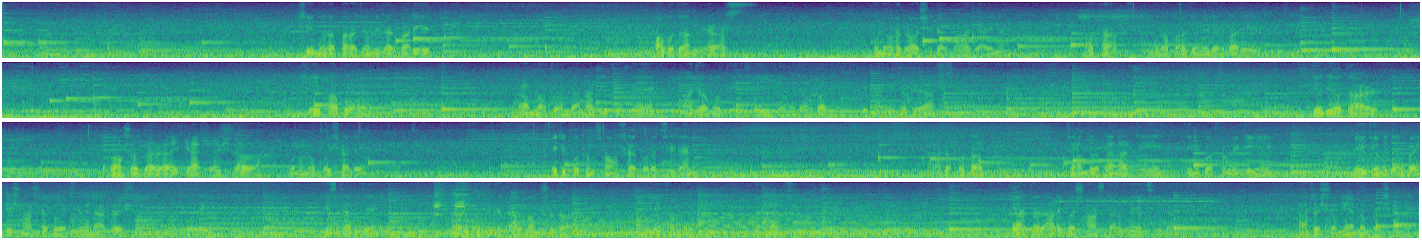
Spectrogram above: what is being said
সেই মুরাপাড়া জমিদার বাড়ির অবদান ভিউয়ার্স কোনোভাবে অস্বীকার করা যায় না। অর্থাৎ মোড়াপাড়া জমিদার বাড়ির সেই বাবু রামরতন ব্যানার্জি থেকে আজ অবধি সেই জমিদার বাড়ি ব্যবহৃত হয়ে আসছে। যদিও তার বংশধররা এটি আঠারোশো উননব্বই সালে এটি প্রথম সংস্কার করেছিলেন। অর্থাৎ প্রতাপ চন্দ্র ব্যানার্জি, তিনি প্রথম এটি এই জমিদার বাড়িটি সংস্কার করেছিলেন আঠারোশো উননব্বই খ্রিস্টাব্দে। পরবর্তীতে তার বংশধর বিজয়চন্দ্র ব্যানার্জি তার দ্বারা আরেকবার সংস্কার হয়েছিল আঠারোশো নিরানব্বই সালে।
